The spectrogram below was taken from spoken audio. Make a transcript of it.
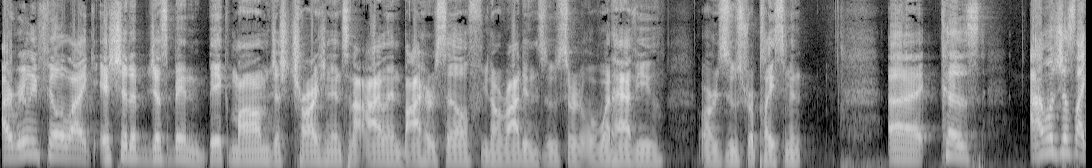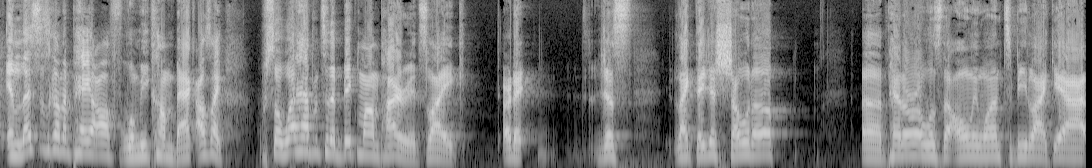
I really feel like it should have just been Big Mom just charging into the island by herself, you know, riding Zeus or, or what have you, or Zeus replacement. Uh, cause I was just like, unless it's gonna pay off when we come back, I was like, so what happened to the Big Mom pirates? Like, are they just like they just showed up uh, Pedro was the only one to be like, "Yeah,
